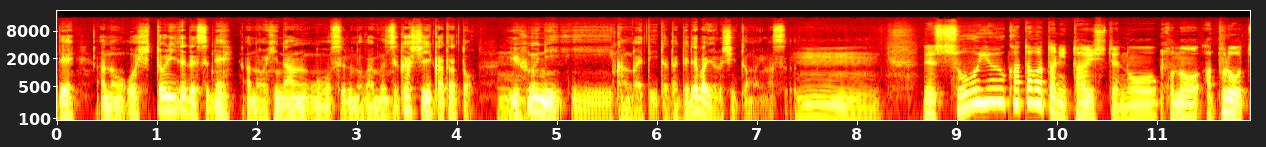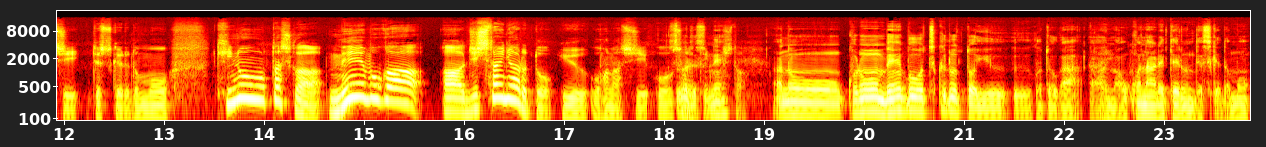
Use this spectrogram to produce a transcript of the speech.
であのお一人でですねあの避難をするのが難しい方というふうに考えていただければよろしいと思います。うん。でそういう方々に対してのこのアプローチですけれども昨日確か名簿があ自治体にあるというお話をされていました。あのこの名簿を作るということが、今行われてるんですけども、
